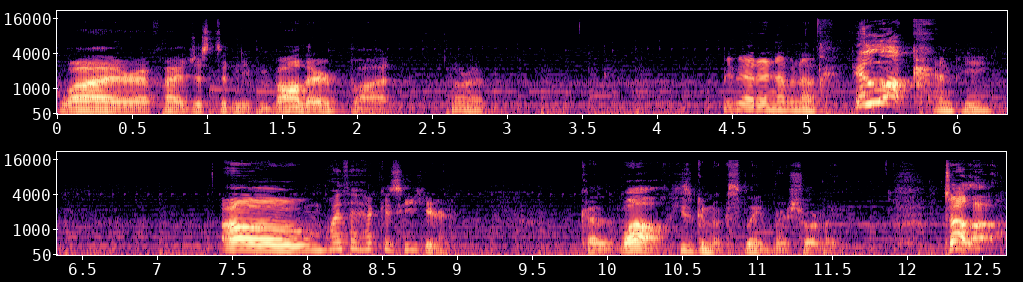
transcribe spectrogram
why or if I just didn't even bother, but All right. maybe I didn't have enough Hey, look! MP. Oh, why the heck is he here? Cause well, he's going to explain very shortly. Tell her.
